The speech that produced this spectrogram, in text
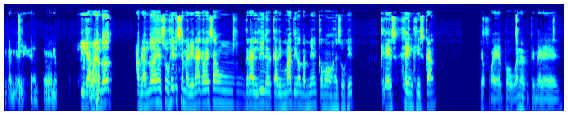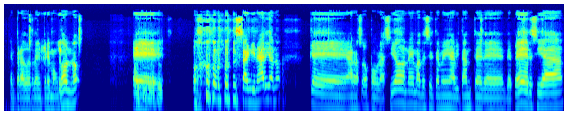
Pero bueno. Y hablando, hablando de Jesús Gil, se me viene a la cabeza un gran líder carismático también como Jesús Gil, que es Genghis Khan, que fue, pues bueno, el primer emperador del Imperio Mongol, ¿no? Eh, un sanguinario, ¿no? Que arrasó poblaciones, más de 7.000 habitantes de, de Persia,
